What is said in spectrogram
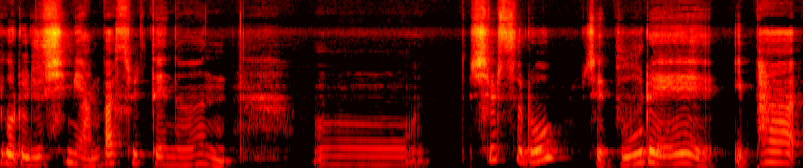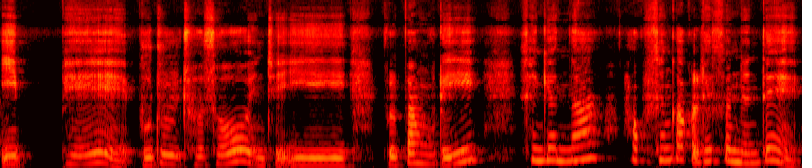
이거를 유심히 안 봤을 때는 어, 실수로 이제 물에 잎하, 잎에 물을 줘서 이제 이 물방울이 생겼나 하고 생각을 했었는데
